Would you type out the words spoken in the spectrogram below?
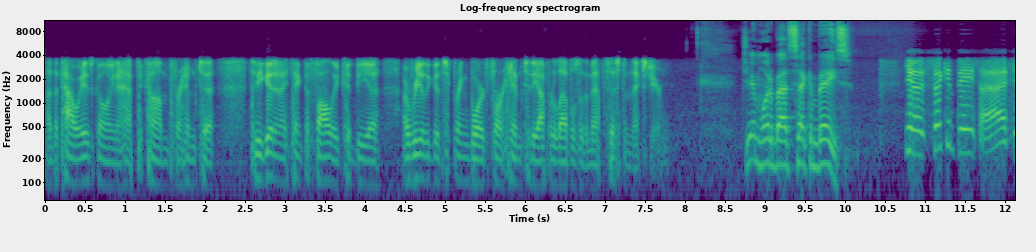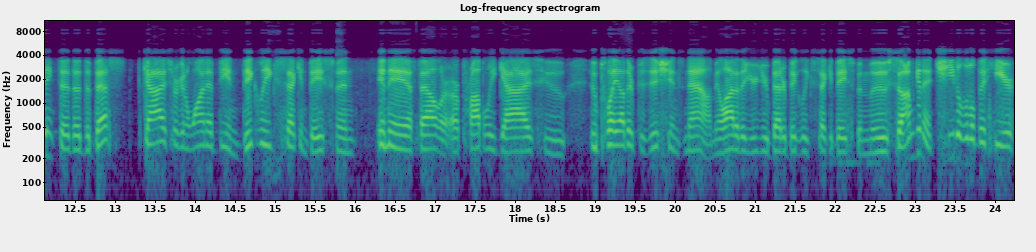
uh, the power is going to have to come for him to to be good. And I think the Fall League could be a, a really good springboard for him to the upper levels of the Mets system next year. Jim, what about second base? Yeah, second base. I think the the, the best guys who are going to wind up being big league second basemen in the AFL are, are probably guys who who play other positions now. I mean, a lot of the, your, your better big league second baseman moves. So I'm going to cheat a little bit here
